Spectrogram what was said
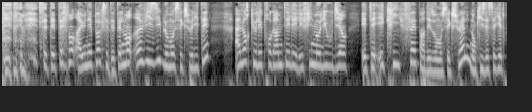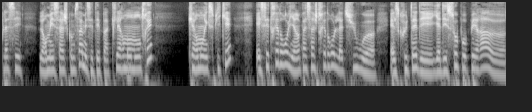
c'était tellement à une époque c'était tellement invisible l'homosexualité alors que les programmes télé les films hollywoodiens étaient écrits faits par des homosexuels donc ils essayaient de placer leur message comme ça mais c'était pas clairement montré clairement expliqué. Et c'est très drôle. Il y a un passage très drôle là-dessus où euh, elle scrutait des. Il y a des soap opéras euh,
